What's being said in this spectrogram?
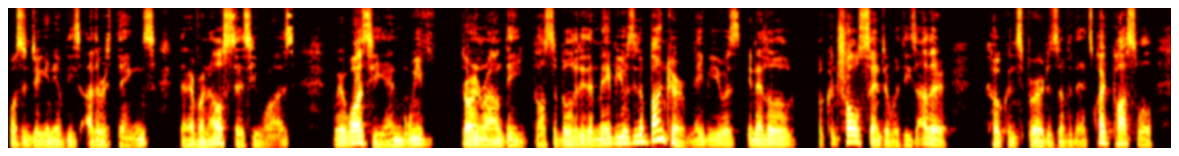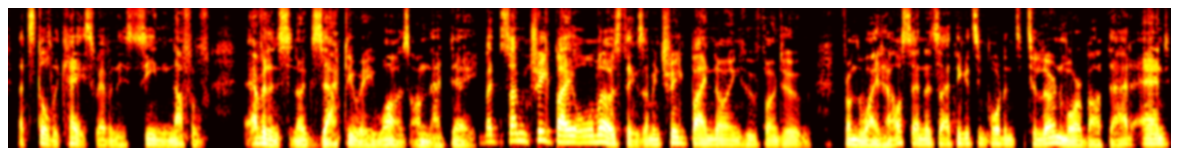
wasn't doing any of these other things that everyone else says he was where was he? And we've thrown around the possibility that maybe he was in a bunker maybe he was in a little control center with these other co-conspirators over there. It's quite possible that's still the case. We haven't seen enough of evidence to know exactly where he was on that day. But so I'm intrigued by all those things. I'm intrigued by knowing who phoned whom from the White House, and I think it's important to learn more about that. And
